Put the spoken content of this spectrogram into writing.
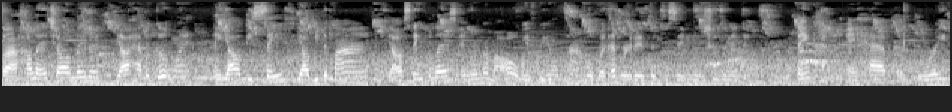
So I'll holler at y'all later. Y'all have a good one. And y'all be safe. Y'all be divine. Y'all stay blessed. And remember, always be on time with whatever it is that you're sitting here choosing to do. Thank you. And have a great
